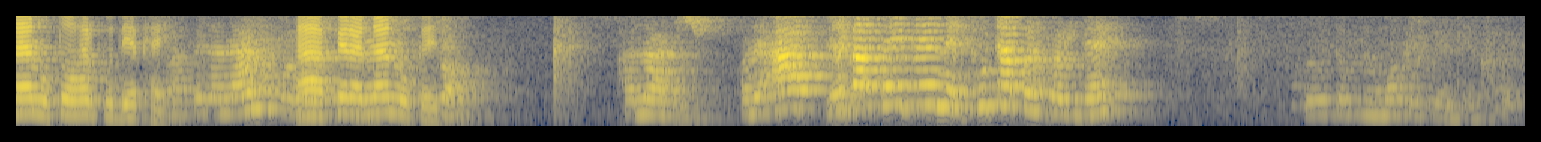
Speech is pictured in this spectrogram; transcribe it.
નાનું તો હરખું દેખાય. પેલા નાનું હા પેલા નાનું કહે જો આ નાનું. અને આ ભેગા થઈ જાય ને છૂટા પણ પડી જાય. હું તમને મોટું કરીને દેખાડું.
